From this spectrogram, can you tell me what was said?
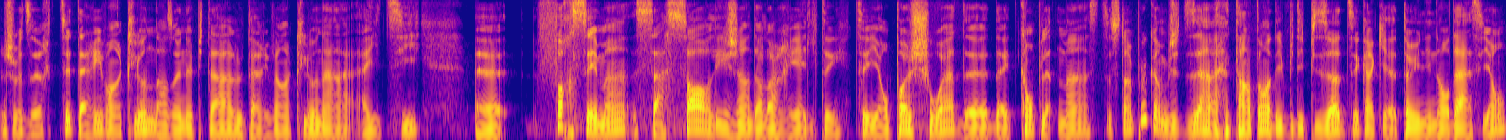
Je veux dire, tu sais, tu arrives en clown dans un hôpital ou tu arrives en clown à Haïti. Euh, forcément, ça sort les gens de leur réalité. Tu sais, ils n'ont pas le choix d'être complètement. C'est un peu comme je disais tantôt en début d'épisode, quand tu as une inondation,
